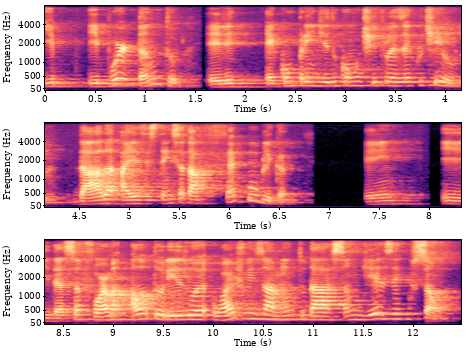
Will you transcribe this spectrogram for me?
e, e, portanto, ele é compreendido como título executivo, dada a existência da fé pública em e, dessa forma, autoriza o ajuizamento da ação de execução.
